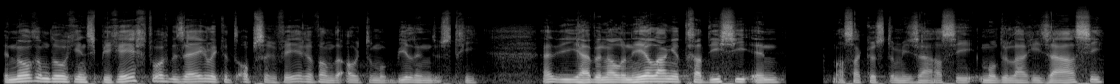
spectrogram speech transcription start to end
enorm door geïnspireerd word, is eigenlijk het observeren van de automobielindustrie. die hebben al een heel lange traditie in massacustomisatie, modularisatie.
